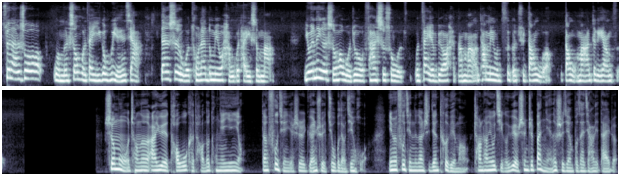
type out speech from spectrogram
虽然说。我们生活在一个屋檐下，但是我从来都没有喊过他一声妈，因为那个时候我就发誓说，我我再也不要喊他妈了，他没有资格去当我当我妈这个样子。生母成了阿月逃无可逃的童年阴影，但父亲也是远水救不了近火，因为父亲那段时间特别忙，常常有几个月甚至半年的时间不在家里待着。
